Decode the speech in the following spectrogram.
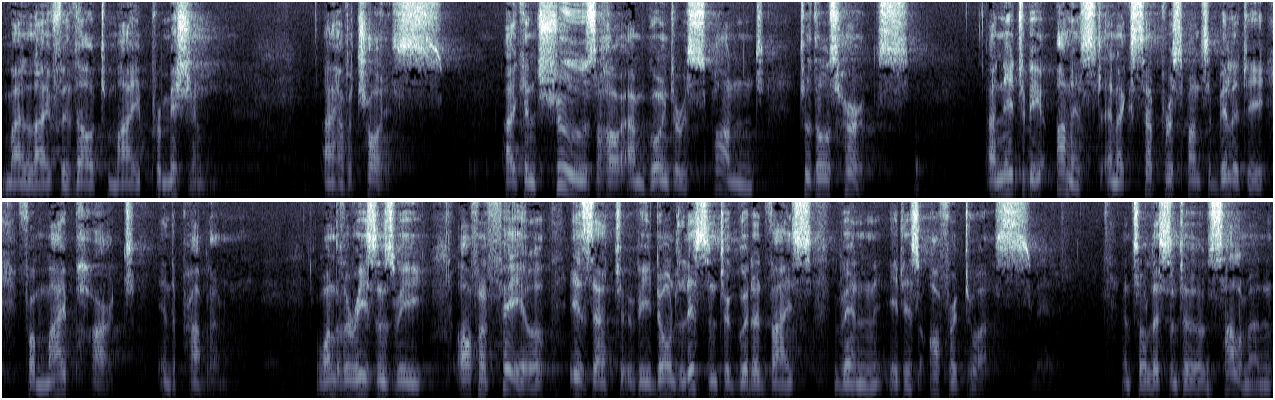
my life without my permission. I have a choice. I can choose how I'm going to respond to those hurts. I need to be honest and accept responsibility for my part in the problem. One of the reasons we often fail is that we don't listen to good advice when it is offered to us. And so listen to Solomon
